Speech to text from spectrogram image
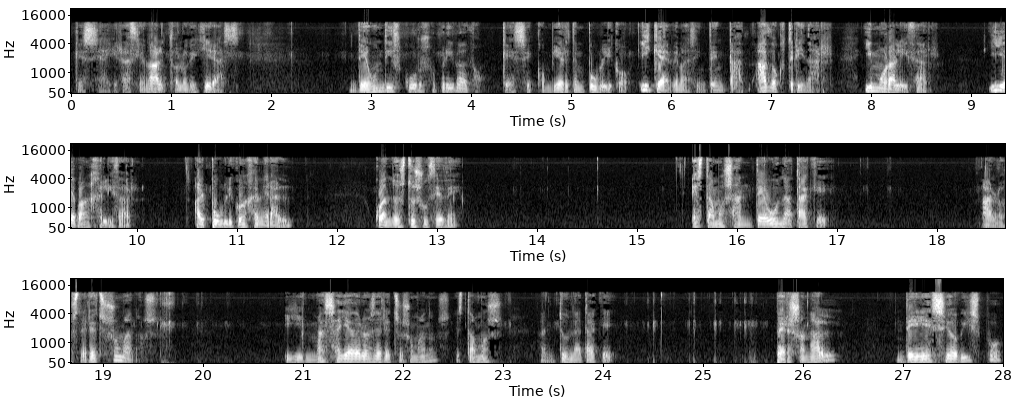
que sea irracional, todo lo que quieras, de un discurso privado que se convierte en público y que además intenta adoctrinar y moralizar y evangelizar al público en general, cuando esto sucede, estamos ante un ataque a los derechos humanos. Y más allá de los derechos humanos, estamos ante un ataque personal de ese obispo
